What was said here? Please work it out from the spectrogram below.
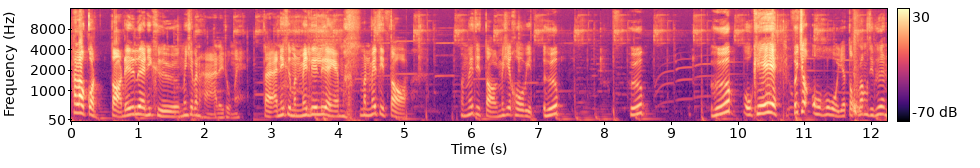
ถ้าเรากดต่อได้เรื่อยๆนี่คือ ไม่ใช่ปัญหาเลยถูกไหม แต่อันนี้คือมันไม่เรื่อยๆไง มันไม่ติดต่อ มันไม่ติดต่อ มันไม่ใช่โควิดฮึบฮึบ ฮึบโอเคเฮ้ยเจะโอ้โหอย่าตกร่องสิเพื่อน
